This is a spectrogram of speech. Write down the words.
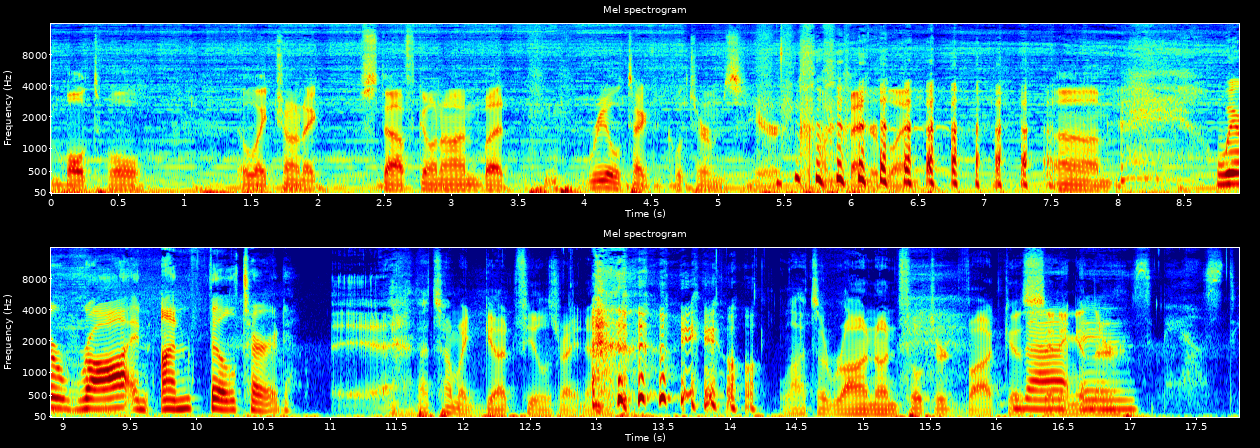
multiple electronic stuff going on but real technical terms here on the bender blend We're raw and unfiltered. That's how my gut feels right now. Lots of raw and unfiltered vodka That sitting in there. is nasty.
